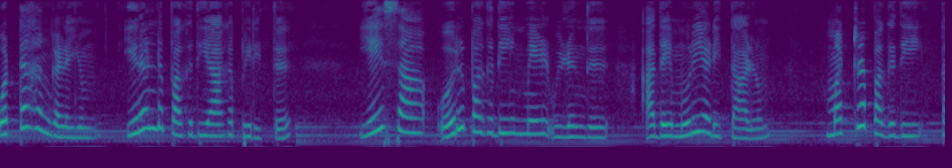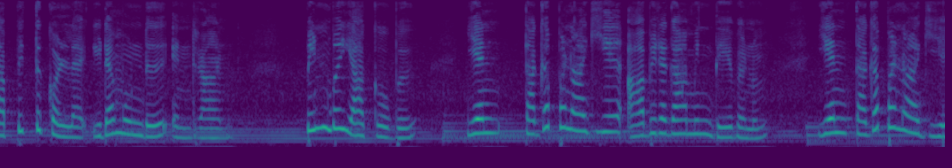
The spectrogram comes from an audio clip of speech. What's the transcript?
ஒட்டகங்களையும் இரண்டு பகுதியாக பிரித்து ஏசா ஒரு பகுதியின் மேல் விழுந்து அதை முறியடித்தாலும் மற்ற பகுதி தப்பித்து கொள்ள இடம் உண்டு என்றான். பின்பு யாக்கோபு என் தகப்பனாகிய ஆபிரகாமின் தேவனும் என் தகப்பனாகிய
